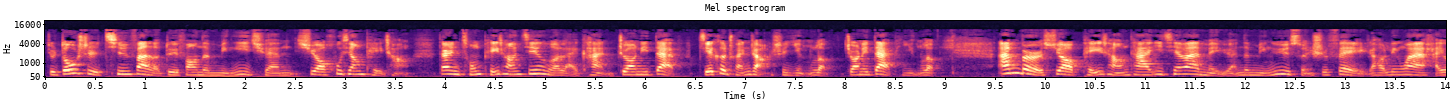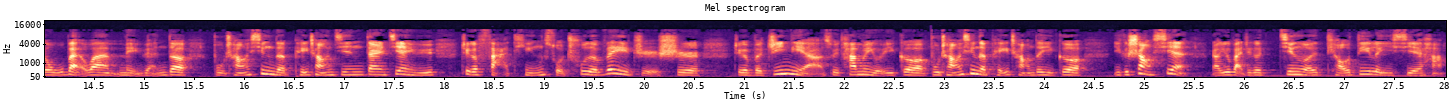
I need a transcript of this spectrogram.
就都是侵犯了对方的名誉权，需要互相赔偿。但是你从赔偿金额来看，Johnny Depp。杰克船长是赢了，Johnny Depp 赢了，Amber 需要赔偿他一千万美元的名誉损失费，然后另外还有五百万美元的补偿性的赔偿金。但是鉴于这个法庭所处的位置是这个 Virginia，所以他们有一个补偿性的赔偿的一个一个上限，然后又把这个金额调低了一些哈。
